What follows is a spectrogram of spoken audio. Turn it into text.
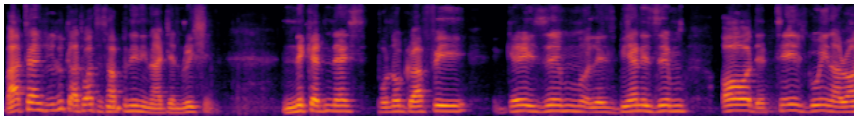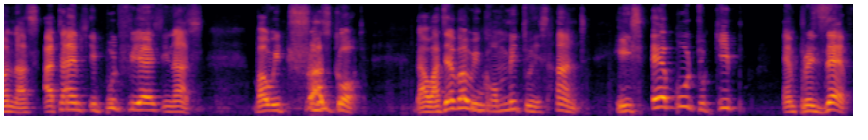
but at times you look at what is happening in our generation. Nakedness pornography gayism lesbianism all the things going around us. At times it put fears in us. But we trust god that whatever we commit to his hand he is able to keep and preserve.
